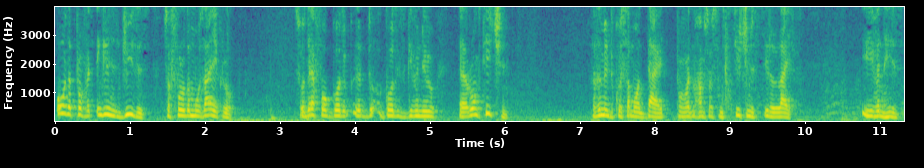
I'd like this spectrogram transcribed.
all the prophets, including Jesus, to follow the Mosaic law. So therefore, God, God is giving you uh, wrong teaching. Doesn't mean because someone died, Prophet Muhammad Muhammad's teaching is still alive. Even his,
